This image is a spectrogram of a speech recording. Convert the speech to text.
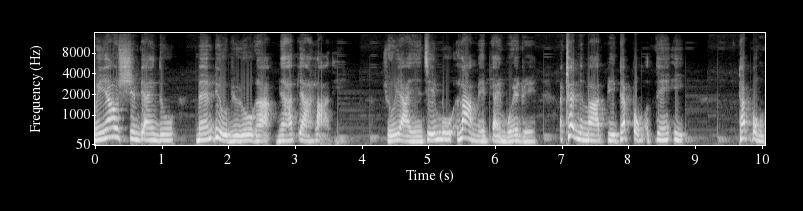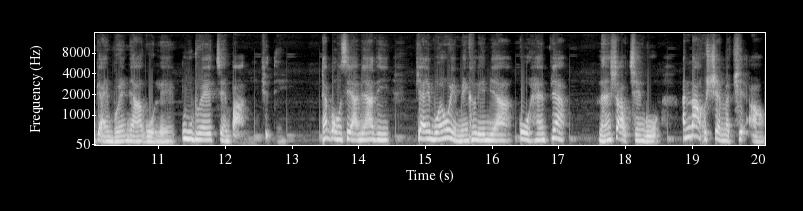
ဝင်ရောက်ရှင်ပြိုင်သူ မန်းပြိုပြူတို့ကများပြားလှသည်ရိုးရာရင်ကျေးမှုအလှမယ်ပြိုင်ပွဲတွင် အထက်မြန်မာပြည်ဓာတ်ပုံအသင်းဤဓာတ်ပုံပြိုင်ပွဲများကိုလည်းပူးတွဲကျင်းပမည်ဖြစ်သည်ဓာတ်ပုံဆရာများသည် ပြိုင်ပွဲဝင်မင်းကလေးများကိုဟန်ပြလမ်းလျှောက်ခြင်းကို အနောက်အရှက်မဖြစ်အောင်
